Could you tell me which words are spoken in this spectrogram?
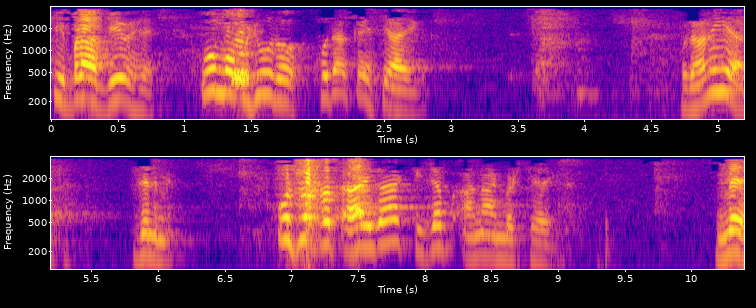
سے بڑا دیو ہے، وہ موجود ہو، خدا کیسے آئے گا؟ خدا نہیں آتا۔ دل میں۔ اس وقت آئے گا کہ جب آنا مٹ جائے گا۔ میں۔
